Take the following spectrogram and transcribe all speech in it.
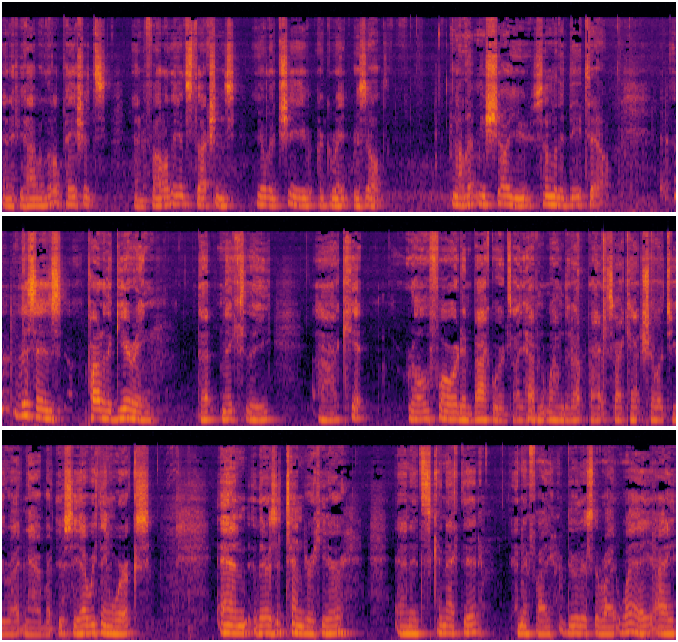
And if you have a little patience and follow the instructions, you'll achieve a great result. Now, let me show you some of the detail. This is part of the gearing that makes the uh, kit roll forward and backwards. I haven't wound it up right, so I can't show it to you right now, but you see everything works. And there's a tender here, and it's connected. And if I do this the right way, I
